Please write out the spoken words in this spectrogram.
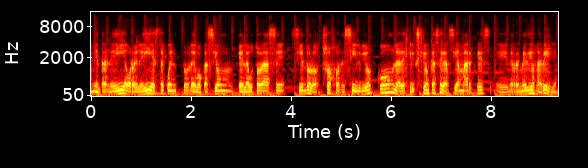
mientras leía o releía este cuento, la evocación que el autor hace, siendo los ojos de Silvio, con la descripción que hace García Márquez eh, de Remedios la Bella,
